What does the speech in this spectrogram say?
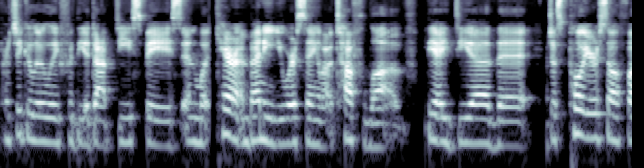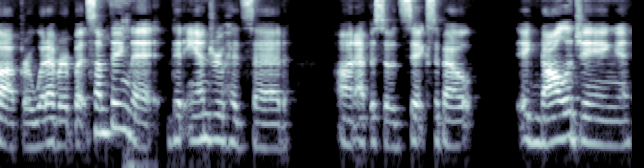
particularly for the adoptee space and what Kara and Benny you were saying about tough love, the idea that just pull yourself up or whatever, but something that that Andrew had said on episode 6 about acknowledging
